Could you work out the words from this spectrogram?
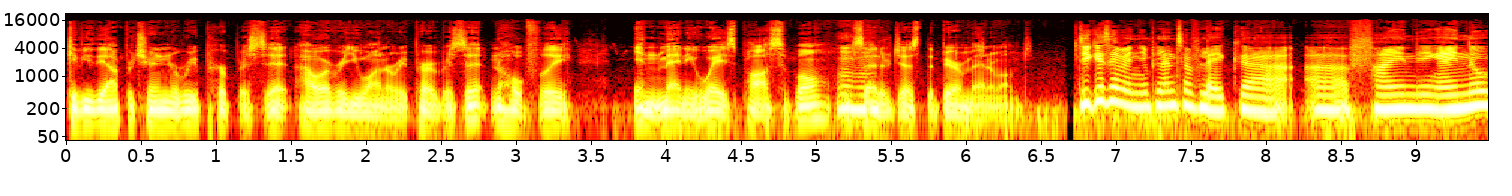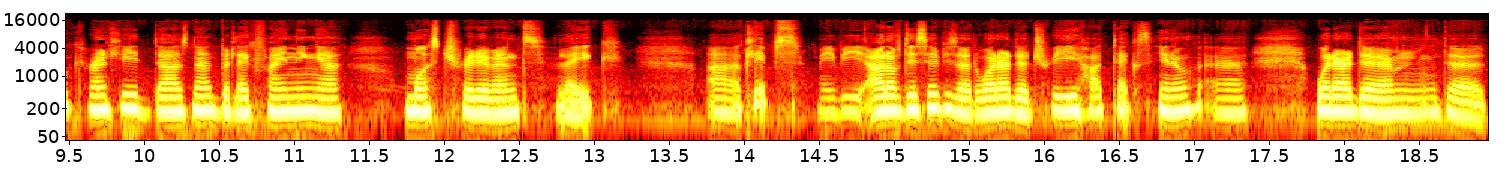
give you the opportunity to repurpose it however you want to repurpose it, and hopefully in many ways possible instead of just the bare minimums. Do you guys have any plans of like uh, uh, finding? I know currently it does not, but like finding a most relevant like uh, clips, maybe out of this episode. What are the three hot texts? You know, uh, what are the um, the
